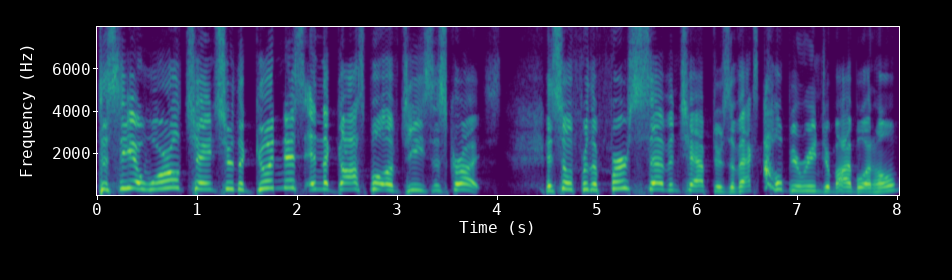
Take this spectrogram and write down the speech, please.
to see a world change through the goodness and the gospel of Jesus Christ. And so, for the first seven chapters of Acts, I hope you're reading your Bible at home.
